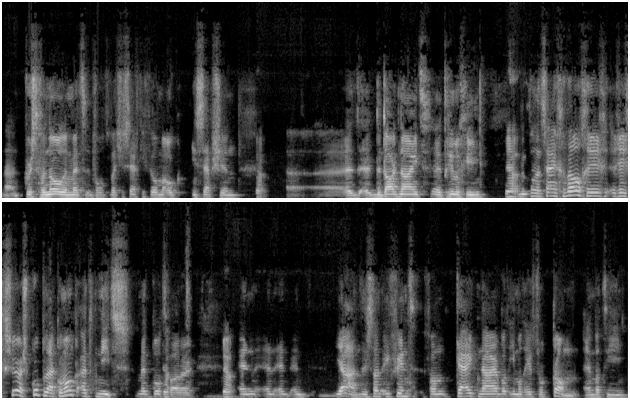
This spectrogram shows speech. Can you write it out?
nou, Christopher Nolan met bijvoorbeeld wat je zegt, die film, maar ook Inception. Ja. Eh, de The Dark Knight eh, trilogie. Ja, van, het zijn geweldige reg- regisseurs. Coppola kwam ook uit het niets met Godfather. Ja. En, en, en, en ja, dus dat, ik vind van kijk naar wat iemand eventueel kan en wat hij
